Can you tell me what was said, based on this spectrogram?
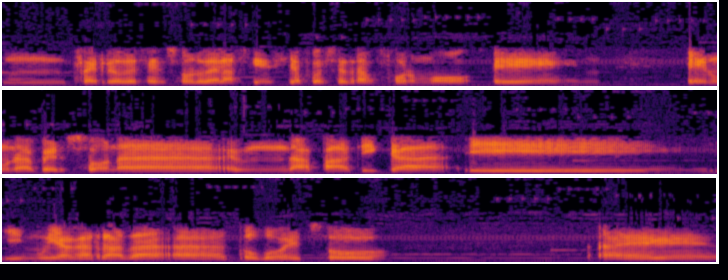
un férreo defensor de la ciencia, pues se transformó en, en una persona apática y, muy agarrada a todos estos eh,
